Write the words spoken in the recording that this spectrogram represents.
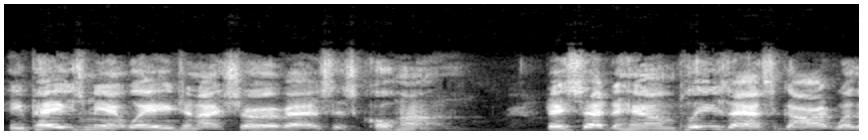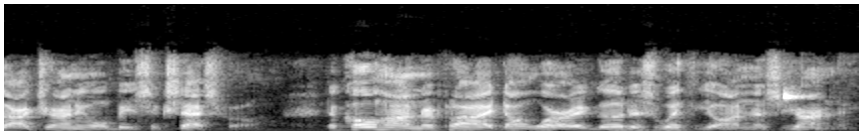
He pays me a wage and I serve as his Kohan. They said to him, Please ask God whether our journey will be successful. The Kohan replied, Don't worry, good is with you on this journey.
